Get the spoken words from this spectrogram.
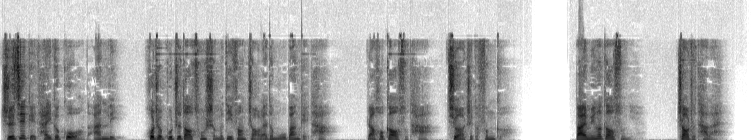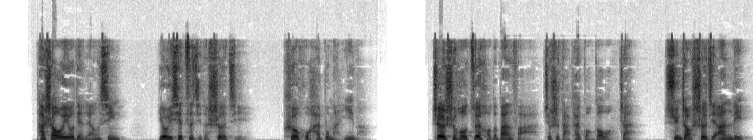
直接给他一个过往的案例，或者不知道从什么地方找来的模板给他，然后告诉他就要这个风格。摆明了告诉你，照着他来。他稍微有点良心，有一些自己的设计，客户还不满意呢。这时候最好的办法就是打开广告网站，寻找设计案例，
